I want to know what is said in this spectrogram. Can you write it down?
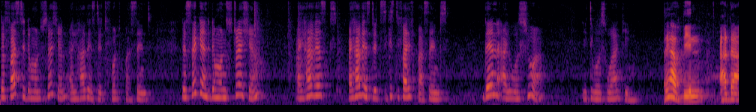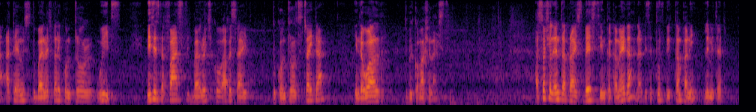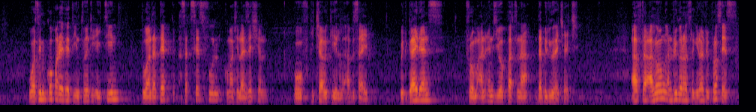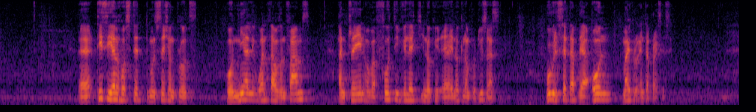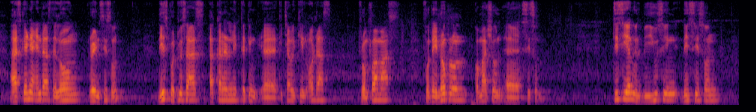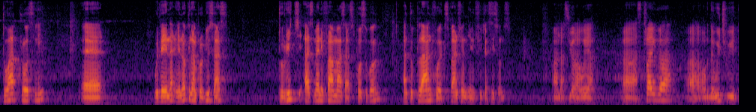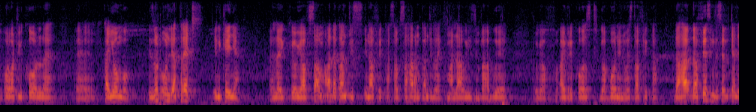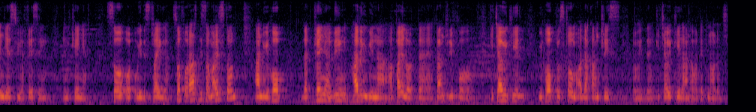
the first demonstration, I harvested 40%. The second demonstration, I, harvest, I harvested 65%. Then I was sure it was working. There have been other attempts to biologically control weeds. This is the first biological herbicide to control Striga in the world to be commercialized. A social enterprise based in Kakamega, that is a toothpick company limited, was incorporated in 2018 to undertake a successful commercialization of Kichawi kill herbicide with guidance from an NGO partner, WHH. After a long and rigorous regulatory process, uh, TCL hosted demonstration plots on nearly 1,000 farms and trained over 40 village inocu uh, inoculum producers who will set up their own micro enterprises. As Kenya enters the long rain season, these producers are currently taking uh, Kichawi kill orders from farmers for the inaugural commercial uh, season. TCL will be using this season to work closely uh, with the inoculum producers to reach as many farmers as possible and to plan for expansion in future seasons. And as you are aware, uh, striga uh, or the witchweed or what we call uh, uh, kayongo is not only a threat in Kenya, uh, like we have some other countries in Africa, sub-Saharan countries like Malawi, Zimbabwe, we have Ivory Coast, Gabon in West Africa. They are, they are facing the same challenges we are facing in Kenya. So with Striga. So for us, this is a milestone, and we hope that Kenya, being having been a, a pilot uh, country for Kichawi kill, we hope to storm other countries with the Kichawi kill and our technology.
